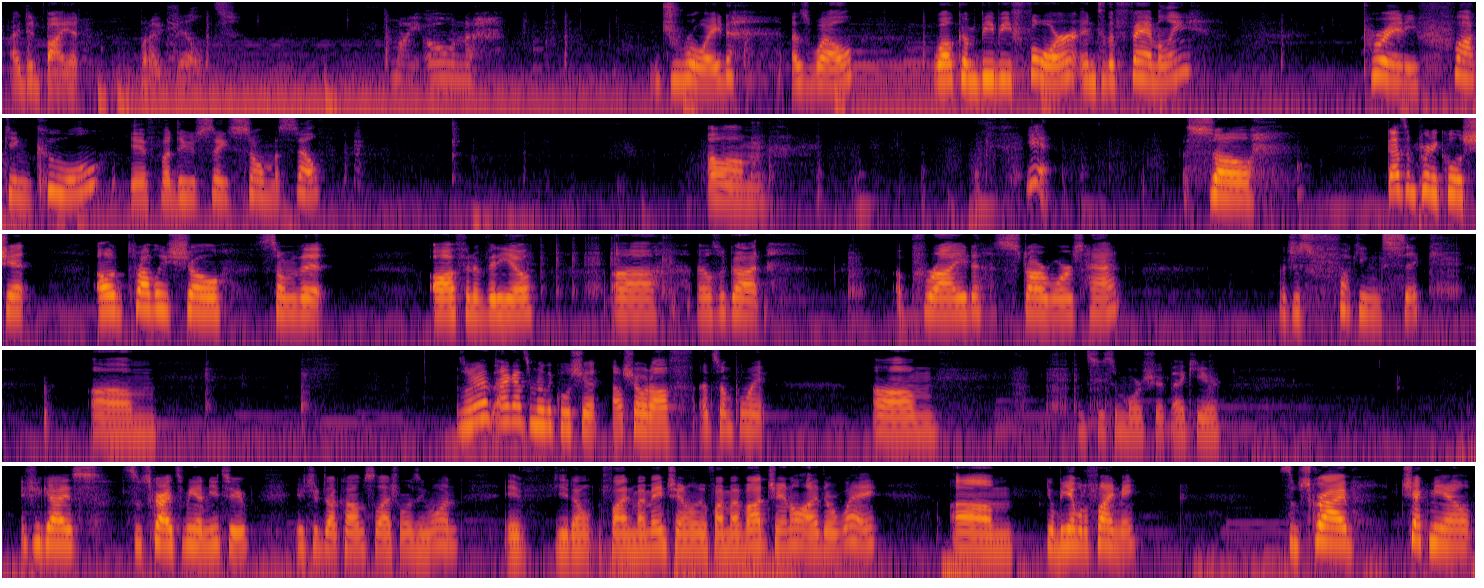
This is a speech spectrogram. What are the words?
I did buy it, but I built my own droid as well. Welcome BB4 into the family pretty fucking cool, if I do say so myself. Um, yeah. So, got some pretty cool shit. I'll probably show some of it off in a video. Uh, I also got a Pride Star Wars hat which is fucking sick. Um, so I got, some really cool shit. I'll show it off at some point. Um, let's see some more shit back here. If you guys subscribe to me on YouTube, youtube.com slash warzy1. If you don't find my main channel, you'll find my VOD channel. Either way, um, you'll be able to find me subscribe, check me out.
